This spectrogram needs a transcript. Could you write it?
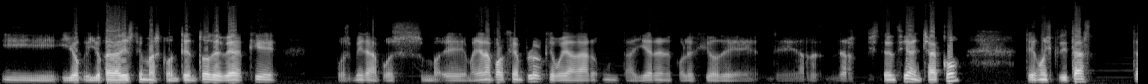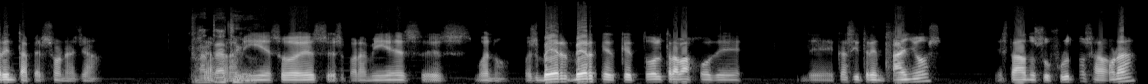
y, yo, yo, cada día estoy más contento de ver que, pues mira, pues eh, mañana, por ejemplo, que voy a dar un taller en el Colegio de, Resistencia en Chaco, tengo inscritas 30 personas ya. para mí eso es, eso para mí es, es bueno, pues ver, ver que, que todo el trabajo de, de casi 30 años está dando sus frutos ahora.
